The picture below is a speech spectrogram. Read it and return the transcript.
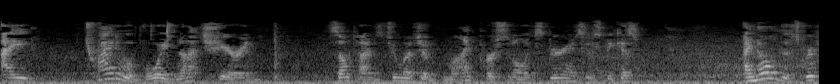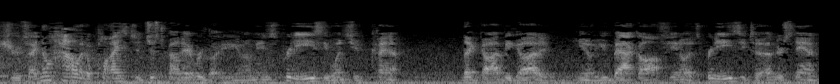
I try to avoid not sharing sometimes too much of my personal experiences because I know the scriptures, I know how it applies to just about everybody. You know, I mean, it's pretty easy once you kind of let God be God and you know you back off, you know it's pretty easy to understand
